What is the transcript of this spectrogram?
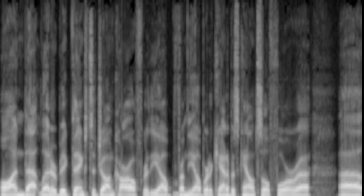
on that letter. Big thanks to John Carl for the from the Alberta Cannabis Council for uh, uh,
